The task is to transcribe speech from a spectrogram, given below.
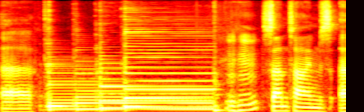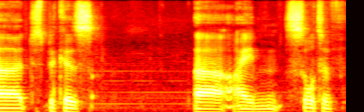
Uh, Sometimes, uh, just because uh, I'm sort of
